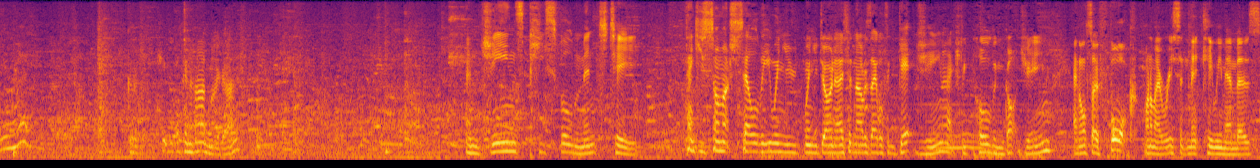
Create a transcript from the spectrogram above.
You alright? Good. Keep working hard, my guy. And Jean's Peaceful Mint Tea. Thank you so much, Selby, when you when you donated and I was able to get Jean. I actually pulled and got Jean. And also Fork, one of my recent Mint Kiwi members.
